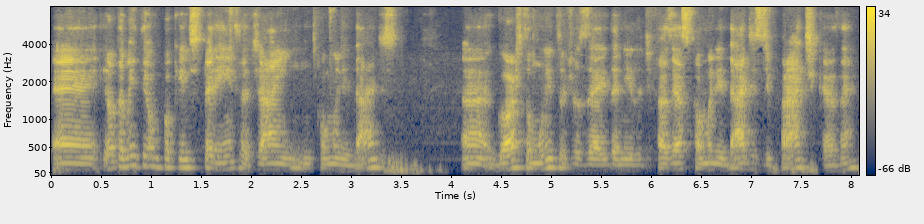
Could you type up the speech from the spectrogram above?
É, eu também tenho um pouquinho de experiência já em, em comunidades. Uh, gosto muito, José e Danilo, de fazer as comunidades de práticas, né?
